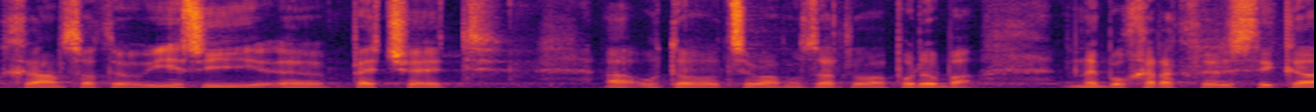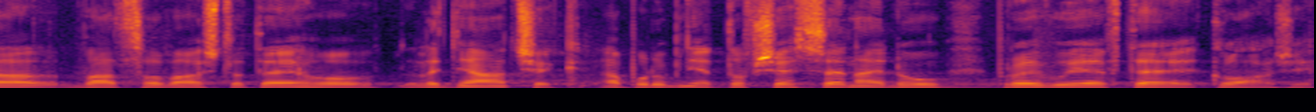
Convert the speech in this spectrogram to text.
chrám svatého Jiří, eh, pečeť, a u toho třeba Mozartova podoba. Nebo charakteristika Václava IV. ledňáček a podobně. To vše se najednou projevuje v té koláži.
